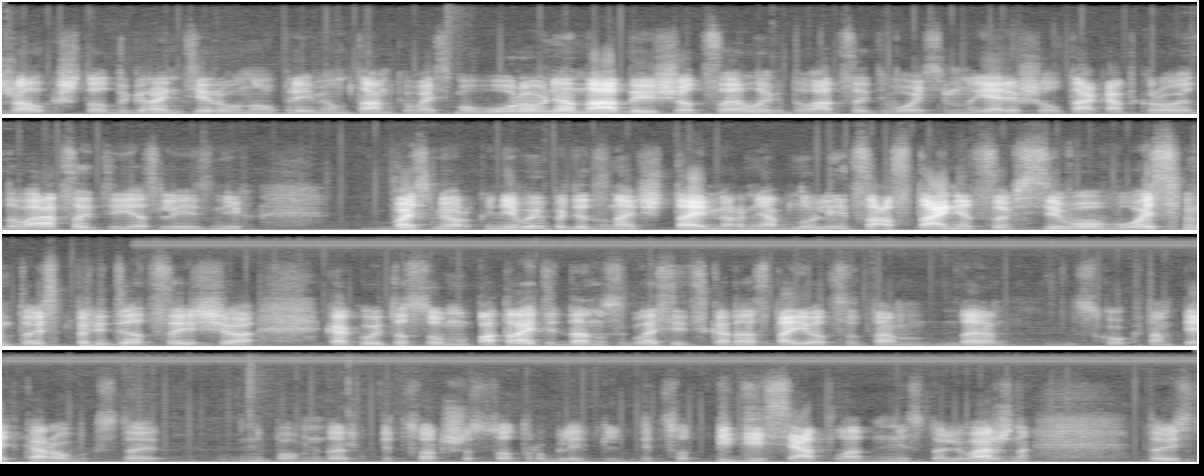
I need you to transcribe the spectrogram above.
Жалко, что до гарантированного премиум танка 8 уровня надо еще целых 28. Но я решил так, открою 20, если из них восьмерка не выпадет, значит таймер не обнулится, останется всего 8, то есть придется еще какую-то сумму потратить, да, ну согласитесь, когда остается там, да, сколько там 5 коробок стоит, не помню, даже 500-600 рублей или 550, ладно, не столь важно, то есть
